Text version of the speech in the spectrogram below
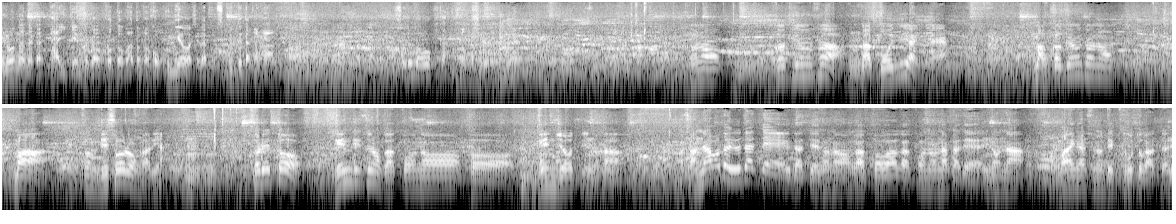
いろんななんか体験とか言葉とかこう組み合わせて多分作ってたからそれは大きかったかもしれないね。その深清のさ、学校時代ね、まあ深清のそのまあその理想論があるやん、それと現実の学校のこう現状っていうのが、まあそんなこと言うたって言うたってその学校は学校の中でいろんなマイナスの出来事があったり、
